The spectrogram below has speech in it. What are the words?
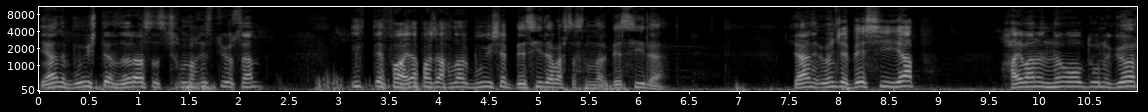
Yani bu işten zararsız çıkmak istiyorsan ilk defa yapacaklar bu işe besiyle başlasınlar. Besiyle. Yani önce besiyi yap. Hayvanın ne olduğunu gör.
